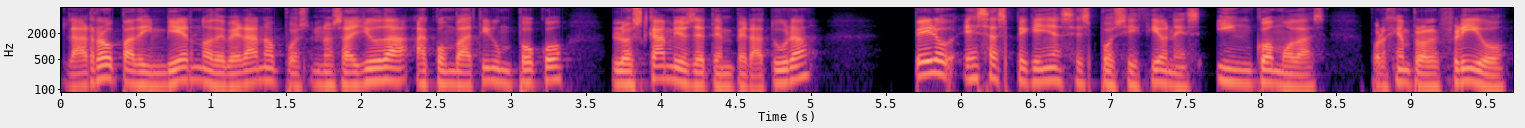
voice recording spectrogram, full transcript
la ropa de invierno, de verano, pues nos ayuda a combatir un poco los cambios de temperatura, pero esas pequeñas exposiciones incómodas, por ejemplo al frío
